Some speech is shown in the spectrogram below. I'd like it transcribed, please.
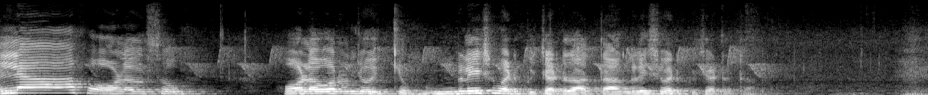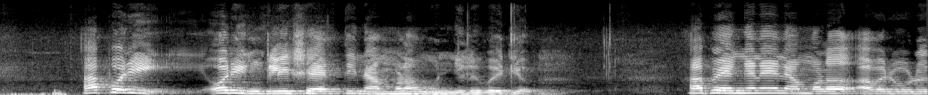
എല്ലാ ഫോളോവേഴ്സും ഫോളോവറും ചോദിക്കും ഇംഗ്ലീഷ് പഠിപ്പിച്ചിട്ട് താത്ത ഇംഗ്ലീഷ് പഠിപ്പിച്ചിട്ട് അപ്പോൾ ഒരു ഒരു ഇംഗ്ലീഷുകാരത്തി നമ്മളെ മുന്നിൽ വരും അപ്പോൾ എങ്ങനെ നമ്മൾ അവരോട്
